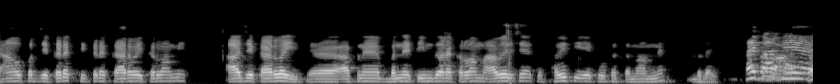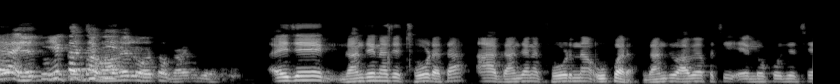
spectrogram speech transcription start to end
આ ઉપર જે કડકથી કડક કાર્યવાહી કરવાની આ જે કાર્યવાહી આપણે બંને ટીમ દ્વારા કરવામાં આવેલ છે તો ફરીથી એક વખત તમામને બધાઈ સાહેબ આજે કયા હેતુથી એક જ કરતા જગ્યાએ વાવેલો હતો ગાંજો. એ જે ગાંજાના જે છોડ હતા આ ગાંજાના છોડના ઉપર ગાંજો આવ્યા પછી એ લોકો જે છે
